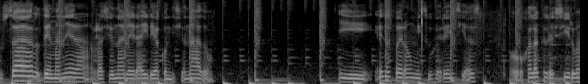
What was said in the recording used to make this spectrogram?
Usar de manera racional el aire acondicionado. Y esas fueron mis sugerencias Ojalá que les sirva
